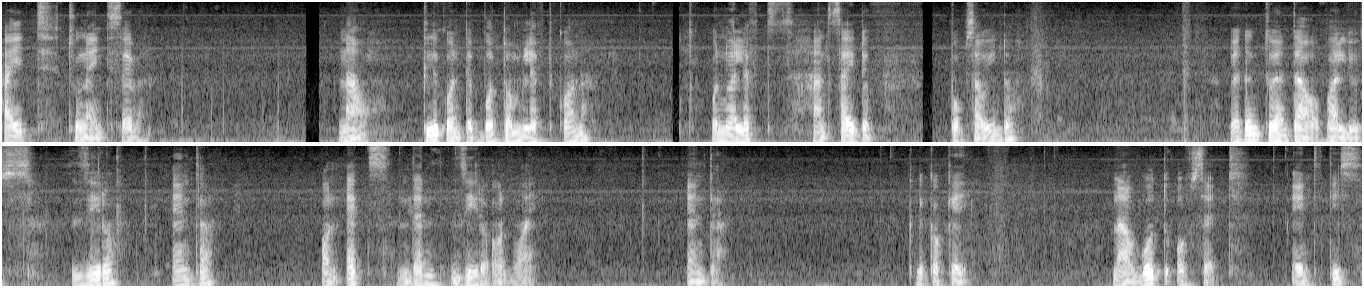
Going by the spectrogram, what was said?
height 297. Now click on the bottom left corner. On your left hand side of pops a window. We are going to enter our values 0 enter on x then 0 on y. Enter. Click ok. Now go to offset entities.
